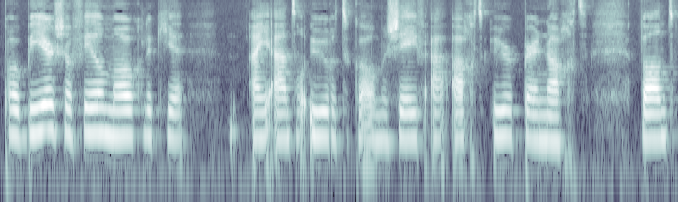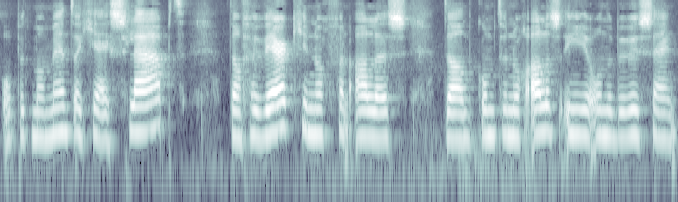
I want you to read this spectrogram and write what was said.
probeer zoveel mogelijk je aan je aantal uren te komen, 7 à 8 uur per nacht. Want op het moment dat jij slaapt, dan verwerk je nog van alles. Dan komt er nog alles in je onderbewustzijn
